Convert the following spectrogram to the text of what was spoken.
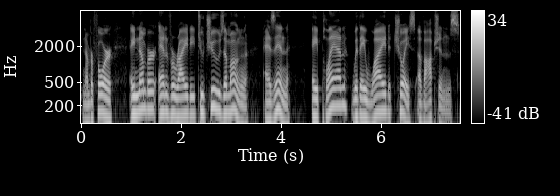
Number four, a number and variety to choose among, as in, a plan with a wide choice of options.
